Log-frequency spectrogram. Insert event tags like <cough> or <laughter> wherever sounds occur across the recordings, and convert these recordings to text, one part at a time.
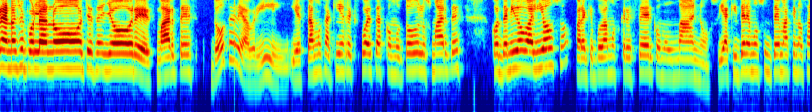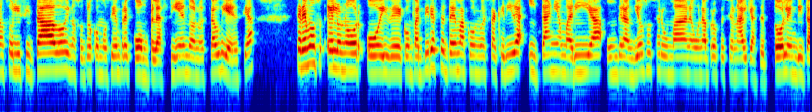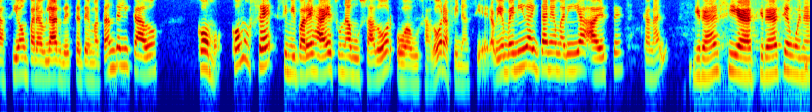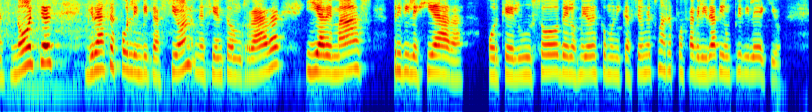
Buenas noches por la noche, señores. Martes 12 de abril y estamos aquí en Respuestas como todos los martes. Contenido valioso para que podamos crecer como humanos. Y aquí tenemos un tema que nos han solicitado y nosotros como siempre complaciendo a nuestra audiencia. Tenemos el honor hoy de compartir este tema con nuestra querida Itania María, un grandioso ser humano, una profesional que aceptó la invitación para hablar de este tema tan delicado ¿Cómo? ¿Cómo sé si mi pareja es un abusador o abusadora financiera? Bienvenida, Itania María, a este canal. Gracias, gracias, buenas noches. Gracias por la invitación, me siento honrada y además privilegiada porque el uso de los medios de comunicación es una responsabilidad y un privilegio.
